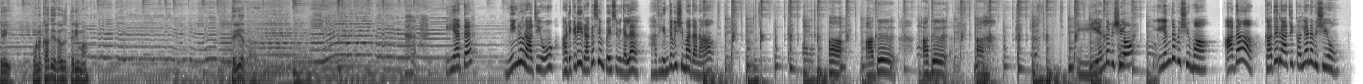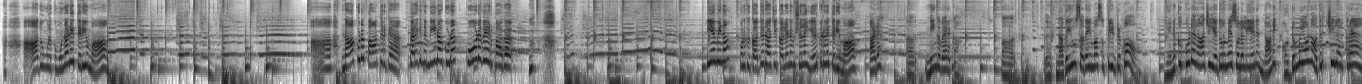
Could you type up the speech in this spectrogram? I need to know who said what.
Speaker 1: டேய் உனக்காவது ஏதாவது தெரியுமா? தெரியாதா?
Speaker 2: ஏத்த நீங்களும் ராஜியும் அடிக்கடி ரகசியம் பேசுவீங்கல்ல? அது இந்த விஷயமா தானா?
Speaker 3: ஆ, அது அது ஆ, எந்த விஷயம்?
Speaker 2: எந்த விஷயமா? அதான் கதிர் ராஜி கல்யாண விஷயம். அது உங்களுக்கு முன்னாடியே தெரியுமா? நான் கூட பார்த்துருக்கேன். பிறகு இந்த மீனா கூட கூடவே இருப்பாங்க ஏன் மீனா உனக்கு கதிர் ராஜி கல்யாண விஷயம்லாம் ஏற்கனவே தெரியுமா?
Speaker 4: அட நீங்க வேறக்கா. நகையும் சதையுமா சுத்திட்டு இருக்கோம்? எனக்கு கூட ராஜி எதுவுமே சொல்லலையேன்னு நானே கடுமையான அதிர்ச்சியில இருக்கிறேன்.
